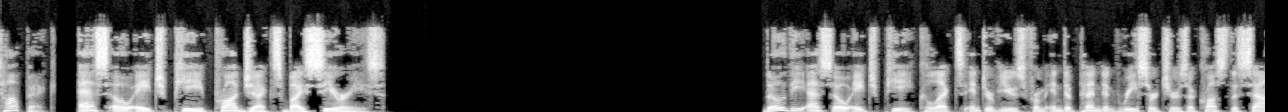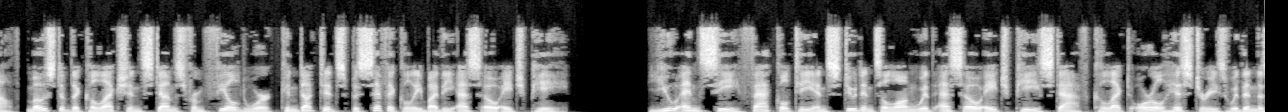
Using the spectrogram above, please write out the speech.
SOHP projects by series Though the SOHP collects interviews from independent researchers across the South, most of the collection stems from field work conducted specifically by the SOHP. UNC faculty and students along with SOHP staff collect oral histories within the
